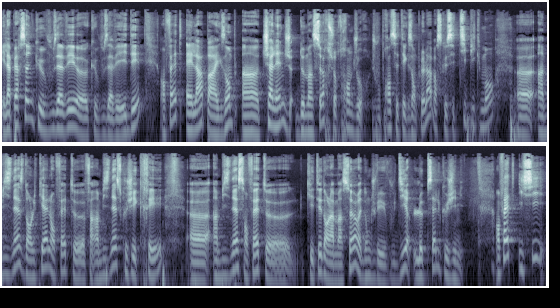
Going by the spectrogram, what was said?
Et la personne que vous avez euh, que vous avez aidée, en fait, elle a par exemple un challenge de minceur sur 30 jours. Je vous prends cet exemple-là parce que c'est typiquement euh, un business dans lequel en fait, enfin un business que j'ai créé, un business en fait qui était dans la minceur et donc je vais vous dire l'upsell que j'ai mis. En fait, ici,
